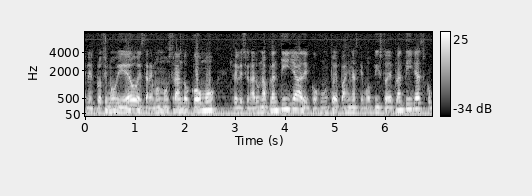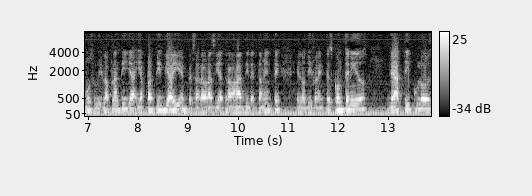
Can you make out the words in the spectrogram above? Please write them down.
En el próximo video estaremos mostrando cómo seleccionar una plantilla del conjunto de páginas que hemos visto de plantillas, cómo subir la plantilla y a partir de ahí empezar ahora sí a trabajar directamente en los diferentes contenidos de artículos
